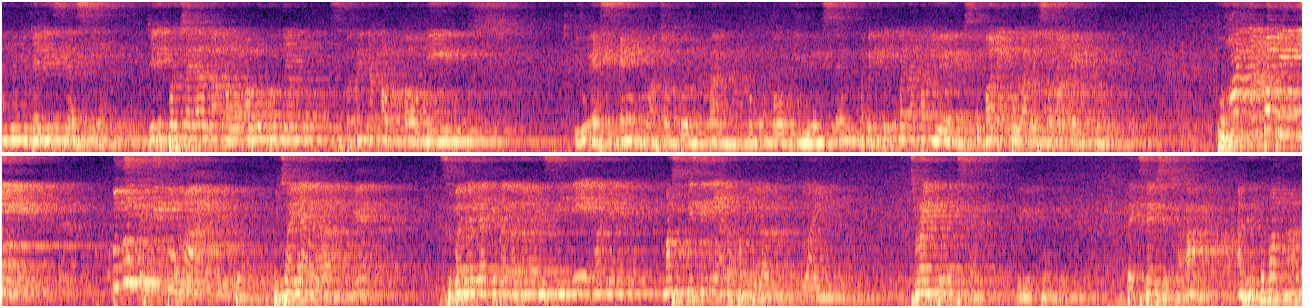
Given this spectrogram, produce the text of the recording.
hanya menjadi sia-sia. Jadi percayalah kalau kamu pun yang sebenarnya kamu mau di USM lah contohnya kan, kamu mau di USM, tapi tiba-tiba dapat UMS, terbalik pula di sama itu. Tuhan kenapa begini? Betul begini Tuhan, gitu. Percayalah, oke? Sebenarnya kita datang di sini, hanya masuk di sini ada panggilan lain. Try to accept, begitu. Kita accept saja. Ah, ada yang terbakar?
